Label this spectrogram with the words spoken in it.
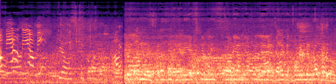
আমি আমি আমি আমি এক্সট্রিমলি সরি আমি আপনাদের জানাইতে কমেন্টেন রক্ষা করব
